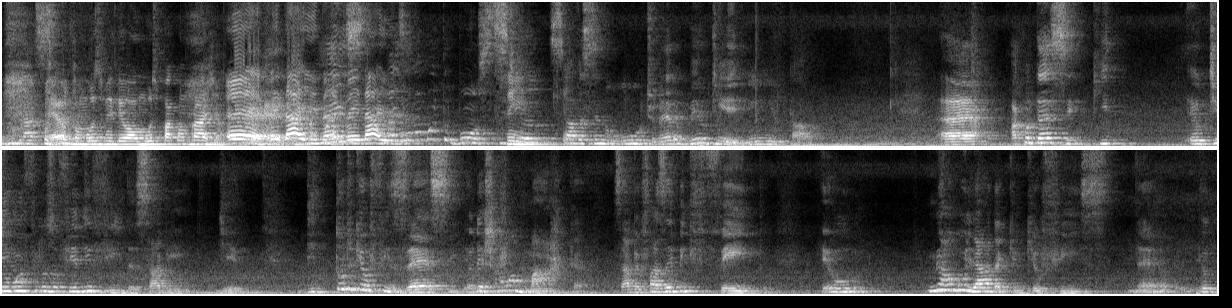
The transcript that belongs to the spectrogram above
engraçado. É o famoso vender o almoço para comprar janta. É, é, veio daí, né? Mas, veio daí. Mas era bom, sim, estava sendo útil, né? era meu dinheirinho e tal. É, acontece que eu tinha uma filosofia de vida, sabe, Diego? De tudo que eu fizesse, eu deixava uma marca, sabe? Eu fazer bem feito. Eu me orgulhar daquilo que eu fiz. Né? Eu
